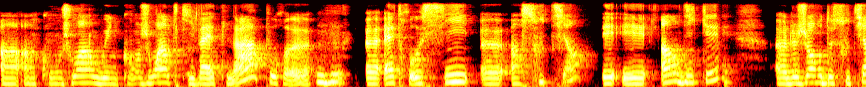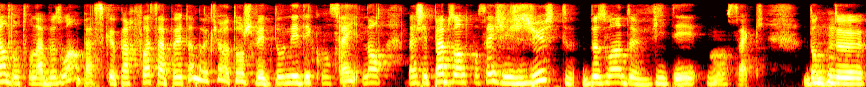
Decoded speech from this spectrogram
un, un conjoint ou une conjointe qui va être là pour euh, mhm, euh, être aussi euh, un soutien et, et indiquer euh, le genre de soutien dont on a besoin parce que parfois ça peut être ah bah tiens attends je vais te donner des conseils non là j'ai pas besoin de conseils j'ai juste besoin de vider mon sac donc mhm. de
